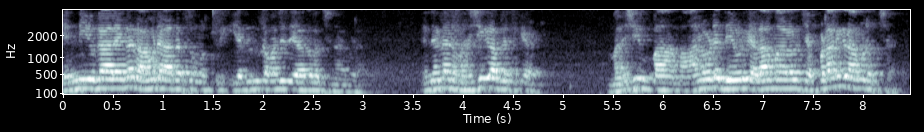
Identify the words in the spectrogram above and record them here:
ఎన్ని యుగాలైనా రాముడే ఆదర్శమూర్తి ఎంతమంది దేవతలు వచ్చినా కూడా. ఎందుకంటే ఆయన మనిషిగా బ్రతికాడు. మనిషి మా- మానవుడే దేవుడికి ఎలా మారాలో చెప్పడానికి రాముడు వచ్చాడు.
